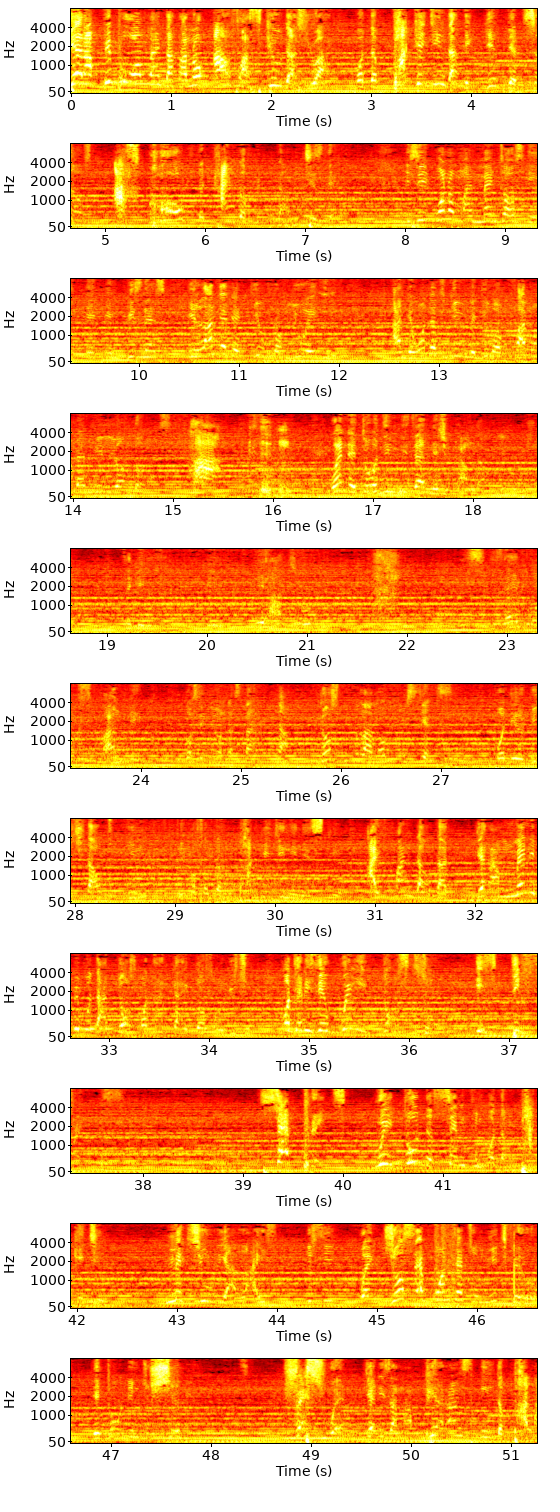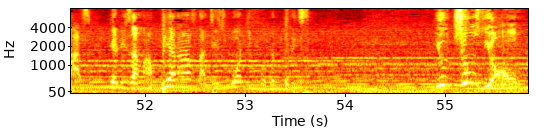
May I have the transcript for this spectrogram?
There are people online that are not half as skilled as you are, but the packaging that they give themselves has called the kind of people that reaches them. You see, one of my mentors in, in, in business, he landed a deal from UAE and they wanted to give him a deal of $500 million. Ha! when they told him, he said they should calm down. Take it. He, had to. His, his head was banging because he didn't understand. Now, those people are not Christians, but they reached out to him because of the packaging in his skill. I find out that there are many people that does what that guy does on YouTube, but there is a way he does it. So it's different. Separate. We do the same thing, but the packaging makes you realize. You see, when Joseph wanted to meet Pharaoh, they told him to shave dress well. There is an appearance in the palace. There is an appearance that is worthy for the priest. You choose your own.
